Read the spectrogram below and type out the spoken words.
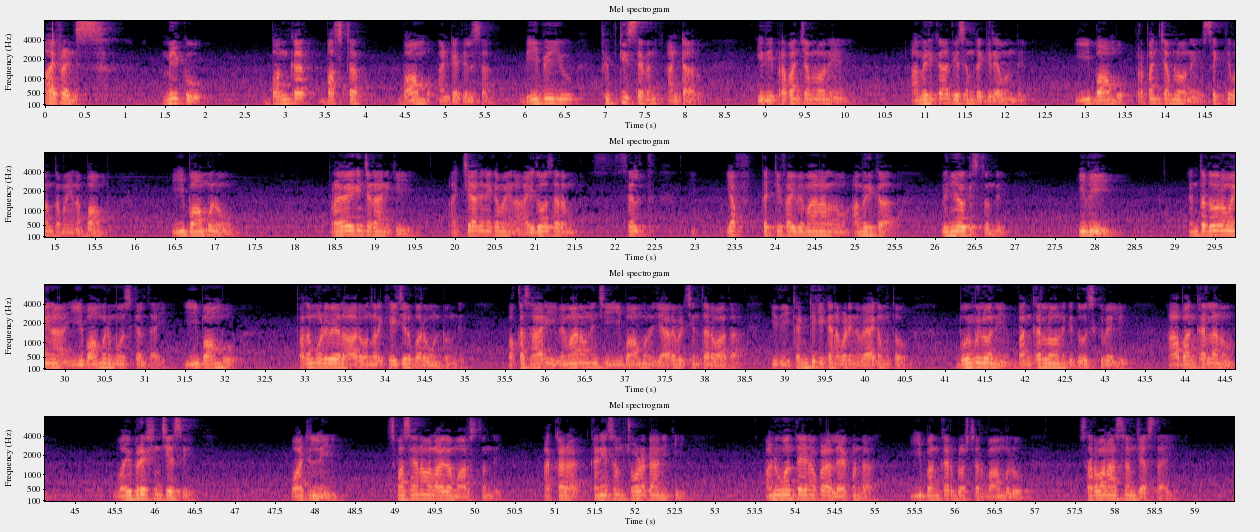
Hi friends మీకు bunker buster bomb అంటే తెలుసా? బీబీయు ఫిఫ్టీ సెవెన్ అంటారు. ఇది ప్రపంచంలోనే అమెరికా దేశం దగ్గరే ఉంది. ఈ బాంబు ప్రపంచంలోనే శక్తివంతమైన బాంబు. ఈ బాంబును ప్రయోగించడానికి అత్యాధునికమైన ఐదో సరం సెల్త్ ఎఫ్ థర్టీ ఫైవ్ విమానాలను అమెరికా వినియోగిస్తుంది. ఇవి ఎంత దూరమైనా ఈ బాంబును మోసుకెళ్తాయి. ఈ బాంబు పదమూడు వేల ఆరు వందల కేజీల బరువు ఉంటుంది. ఒక్కసారి విమానం నుంచి ఈ బాంబును జారవిడిచిన తర్వాత ఇది కంటికి కనబడిన వేగంతో భూమిలోని బంకర్లోనికి దోసుకు వెళ్ళి ఆ బంకర్లను వైబ్రేషన్ చేసి వాటిల్ని శ్మశానంలాగా మారుస్తుంది. అక్కడ కనీసం చూడటానికి అణువంతైనా కూడా లేకుండా ఈ బంకర్ బ్లస్టర్ బాంబులు సర్వనాశనం చేస్తాయి.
